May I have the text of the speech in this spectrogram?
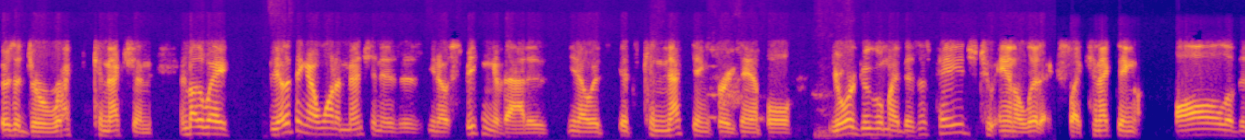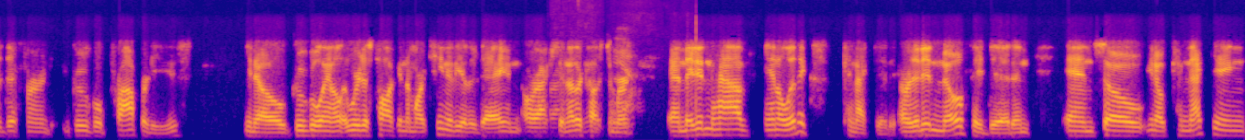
there's a direct connection and by the way the other thing I want to mention is, is you know, speaking of that, is you know, it's it's connecting, for example, your Google My Business page to analytics, like connecting all of the different Google properties. You know, Google Analytics. We were just talking to Martina the other day, and or actually another customer, and they didn't have analytics connected, or they didn't know if they did, and and so you know, connecting,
